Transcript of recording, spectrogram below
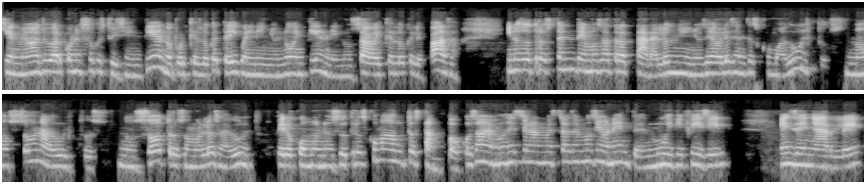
¿quién me va a ayudar con esto que estoy sintiendo? Porque es lo que te digo, el niño no entiende, no sabe qué es lo que le pasa. Y nosotros tendemos a tratar a los niños y adolescentes como adultos, no son adultos, nosotros somos los adultos, pero como nosotros como adultos tampoco sabemos gestionar nuestras emociones, entonces es muy difícil enseñarle,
